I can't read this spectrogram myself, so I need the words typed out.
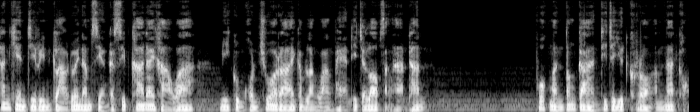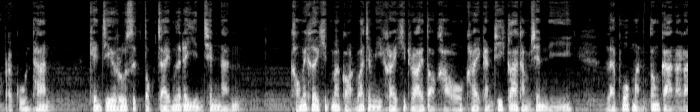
ท่านเคนจิรินกล่าวด้วยน้ำเสียงกระซิบข้าได้ข่าวว่า มีกลุ่มคนชั่วร้ายกำลังวางแผนที่จะลอบสังหารท่าน พวกมันต้องการที่จะยึดครองอำนาจของตระกูลท่าน เคนจิรู้สึกตกใจเมื่อได้ยินเช่นนั้น เขาไม่เคยคิดมาก่อนว่าจะมีใครคิดร้ายต่อเขาใครกันที่กล้าทำเช่นนี้ และพวกมันต้องการอะไร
